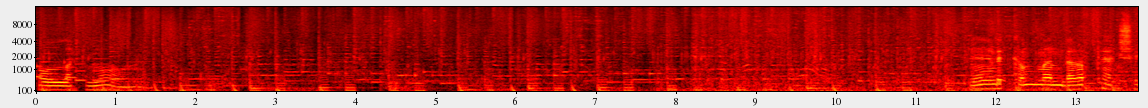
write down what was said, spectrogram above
whole lot more. And Commander Apache.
